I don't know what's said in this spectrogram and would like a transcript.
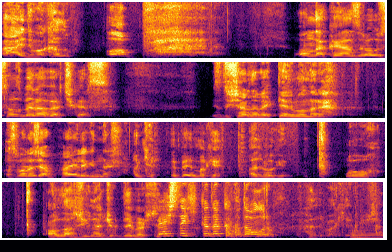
Haydi bakalım. Hop. 10 dakikaya hazır olursanız beraber çıkarız. Biz dışarıda bekleyelim onları. Osman hocam hayırlı günler. Gel öpeyim bakayım. Hadi bakayım. Oh. Allah zihin açıklığı versin. Beş dakikada kapıda olurum. Hadi bakayım güzel.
